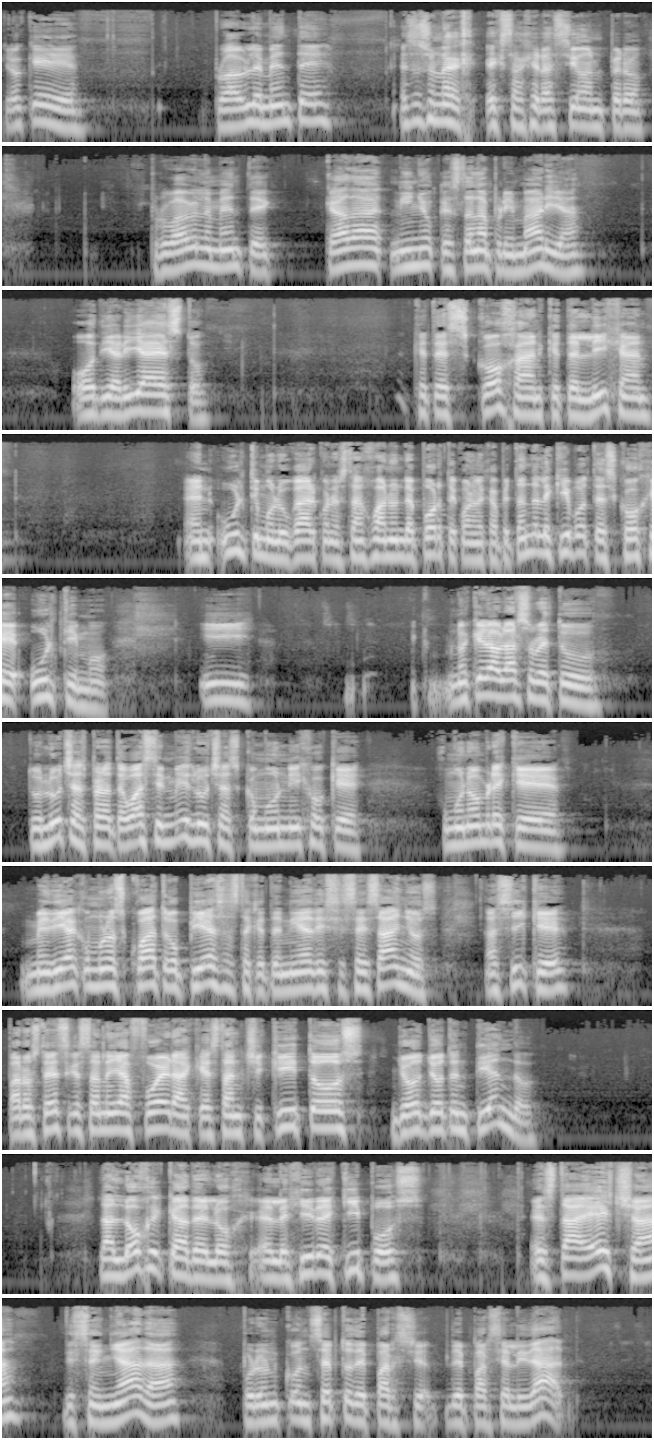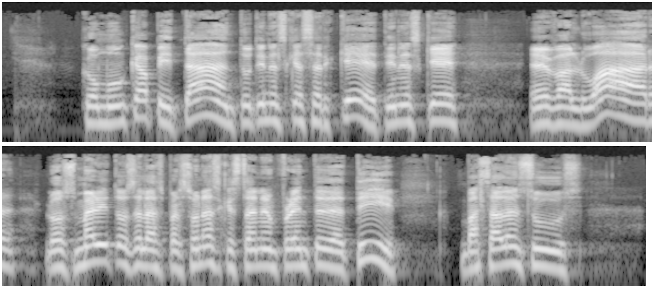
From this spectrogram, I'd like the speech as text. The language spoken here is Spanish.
Creo que probablemente, esa es una exageración, pero probablemente cada niño que está en la primaria odiaría esto. Que te escojan, que te elijan en último lugar cuando están jugando un deporte, cuando el capitán del equipo te escoge último. Y no quiero hablar sobre tu, tus luchas, pero te voy a decir mis luchas como un hijo que, como un hombre que medía como unos cuatro pies hasta que tenía 16 años. Así que, para ustedes que están allá afuera, que están chiquitos, yo, yo te entiendo. La lógica de elegir equipos está hecha, diseñada por un concepto de, de parcialidad. Como un capitán, tú tienes que hacer qué? Tienes que evaluar los méritos de las personas que están enfrente de ti, basado en sus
